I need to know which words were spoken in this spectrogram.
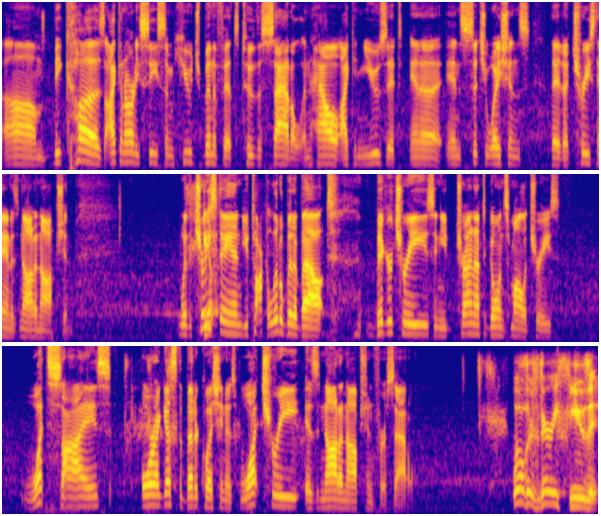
um, because I can already see some huge benefits to the saddle and how I can use it in a in situations that a tree stand is not an option. With a tree yep. stand, you talk a little bit about bigger trees and you try not to go in smaller trees. What size, or I guess the better question is, what tree is not an option for a saddle? Well, there's very few that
